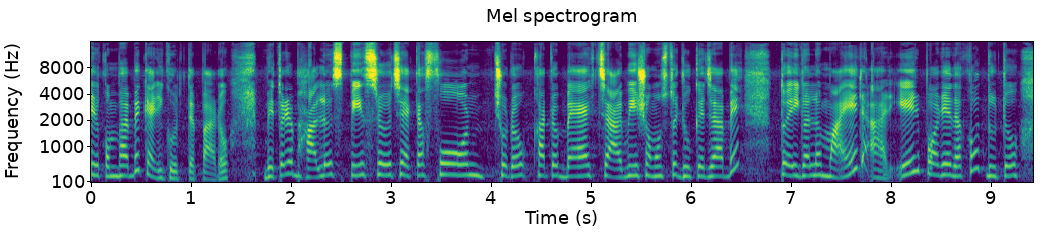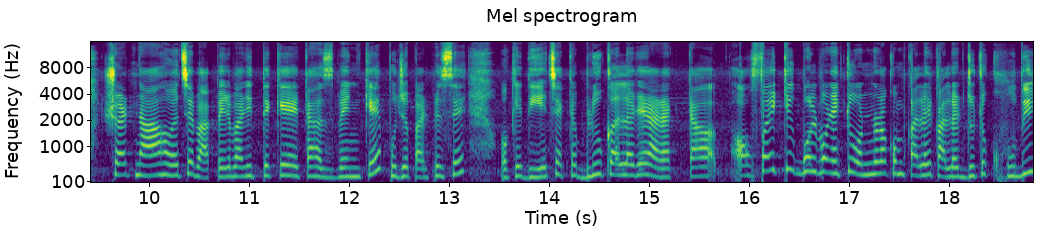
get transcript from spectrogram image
এরকমভাবে ক্যারি করতে পারো। ভেতরে ভালো স্পেস রয়েছে, একটা ফোন ছোটোখাটো ব্যাগ চাবি সমস্ত ঢুকে যাবে। তো এই গেল মায়ের, আর এরপরে দেখো দুটো শার্ট নেওয়া হয়েছে, বাপের বাড়ির থেকে এটা হাজব্যান্ডকে পুজো পারপাসে ওকে দিয়েছে, একটা ব্লু কালারের আর একটা, অফ হোয়াইট ঠিক বলব না, একটু অন্যরকম কালার কালার দুটো খুবই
